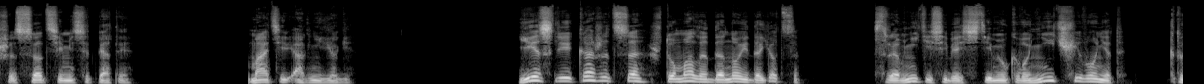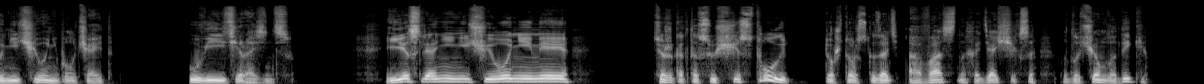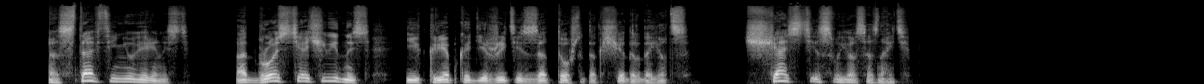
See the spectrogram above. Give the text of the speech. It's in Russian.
675. Матерь Агни-йоги. Если кажется, что мало дано и дается, сравните себя с теми, у кого ничего нет, кто ничего не получает. Увидите разницу. Если они, ничего не имея, все же как-то существуют, то что рассказать о вас, находящихся под лучом владыки? Оставьте неуверенность, отбросьте очевидность и крепко держитесь за то, что так щедро дается. Счастье свое осознайте.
